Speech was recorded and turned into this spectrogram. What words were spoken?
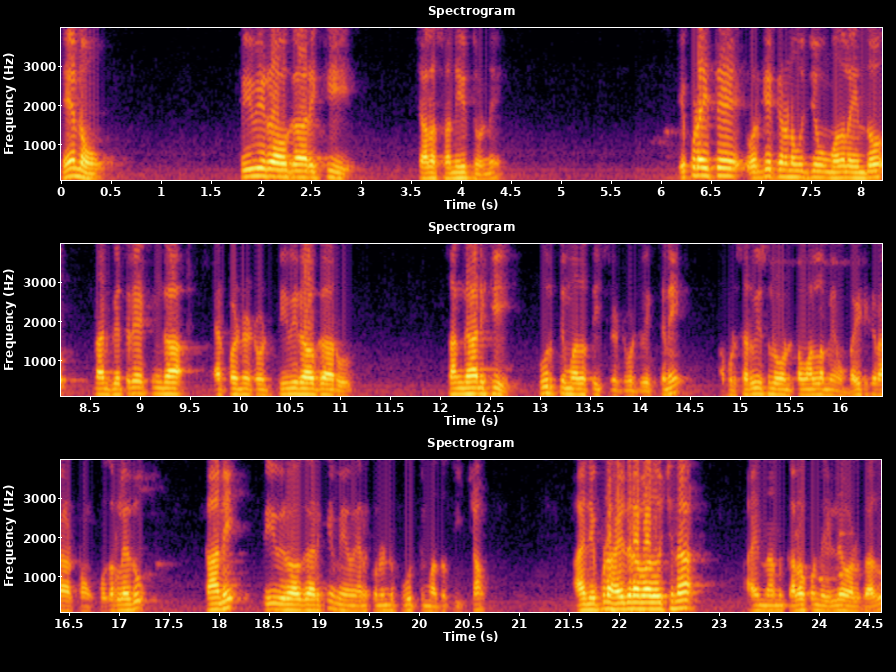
నేను పివి రావు గారికి చాలా సన్నిహితుడిని ఎప్పుడైతే వర్గీకరణ ఉద్యమం మొదలైందో దానికి వ్యతిరేకంగా ఏర్పడినటువంటి పివి రావు గారు సంఘానికి పూర్తి మద్దతు ఇచ్చినటువంటి వ్యక్తిని అప్పుడు సర్వీసులో ఉండటం వల్ల మేము బయటికి రావటం కుదరలేదు. కానీ పివి రావు గారికి మేము వెనక నుండి పూర్తి మద్దతు ఇచ్చాం. ఆయన ఎప్పుడు హైదరాబాద్ వచ్చినా ఆయన నన్ను కలవకుండా వెళ్ళేవాడు కాదు.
